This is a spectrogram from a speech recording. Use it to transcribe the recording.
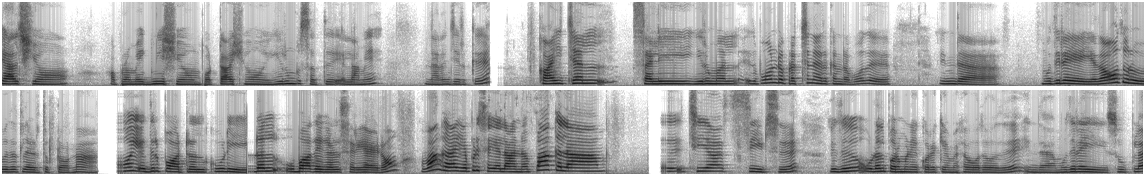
கால்சியம் அப்புறம் மெக்னீஷியம் பொட்டாசியம் இரும்பு சத்து எல்லாமே நிறைஞ்சிருக்கு. காய்ச்சல் சளி இருமல் இது போன்ற பிரச்சனை இருக்கின்ற போது இந்த முதிரையை ஏதாவது ஒரு விதத்தில் எடுத்துக்கிட்டோம்னா நோய் எதிர்ப்பாற்றல் கூடி உடல் உபாதைகள் சரியாயிடும். வாங்க எப்படி செய்யலான்னு பார்க்கலாம். சியா சீட்ஸு இது உடல் பருமனை குறைக்க மிக உதவுது. இந்த முதிரை சூப்பில்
